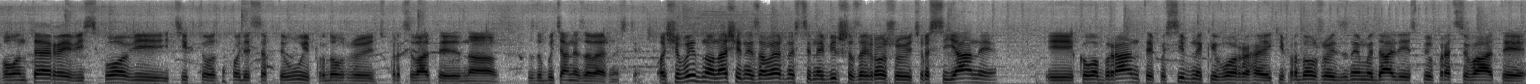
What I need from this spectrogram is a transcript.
волонтери, військові і ті, хто знаходяться в тилу і продовжують працювати на здобуття незалежності. Очевидно, нашій незалежності найбільше загрожують росіяни і колаборанти, посібники ворога, які продовжують з ними далі співпрацювати.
